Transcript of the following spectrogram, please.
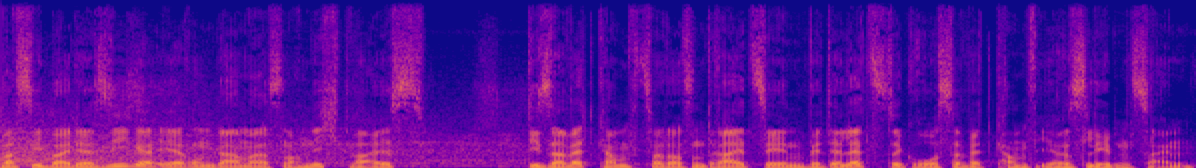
Was sie bei der Siegerehrung damals noch nicht weiß, dieser Wettkampf 2013 wird der letzte große Wettkampf ihres Lebens sein.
